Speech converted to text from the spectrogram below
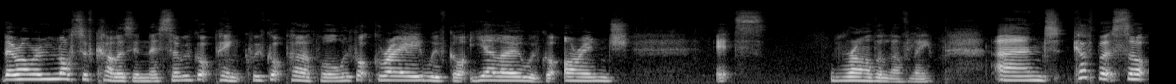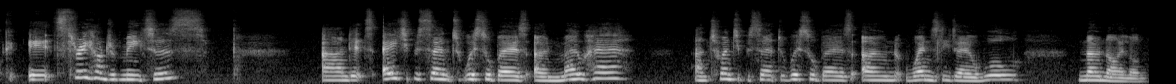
there are a lot of colours in this. So we've got pink, we've got purple, we've got grey, we've got yellow, we've got orange. It's rather lovely. And Cuthbert sock, it's 300 metres and it's 80% Whistlebare's own mohair and 20% Whistlebare's own Wensleydale wool, no nylon.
